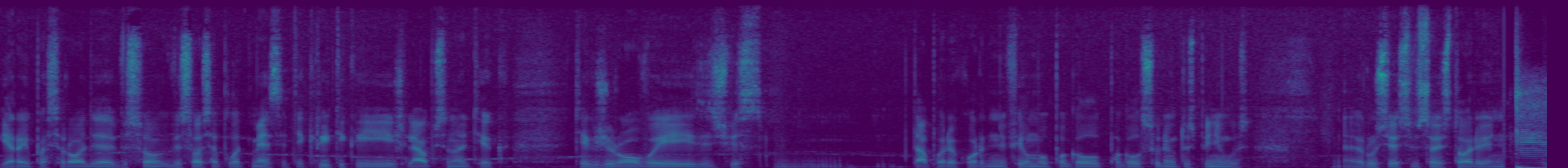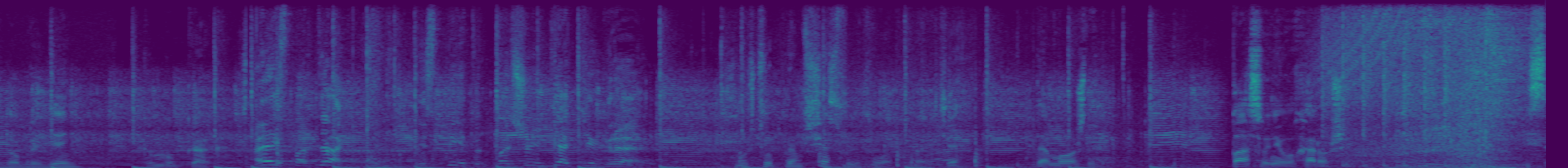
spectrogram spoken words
gerai pasirodė viso, visose plotmėse, tiek kritikai jį išliaupsino, tiek, tiek žiūrovai, iš vis tapo rekordiniu filmu pagal, pagal surinktus pinigus. Rusijos viso историей. Добрый день. Кому как? Эй, Спартак! Не спи, тут большие дядьки играют. Может, его прямо сейчас в Литву отправить, а? Да можно. Пас у него хороший. Jis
